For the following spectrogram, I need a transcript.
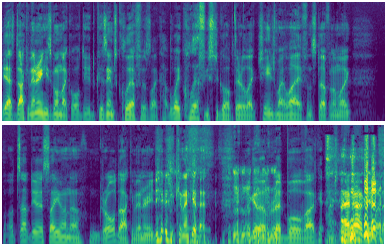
Yeah, it's a documentary. He's going like, "Oh, dude, his name's Cliff." Is like the way Cliff used to go up there to like change my life and stuff. And I'm like, "What's up, dude? I saw you on a Grohl documentary, dude. Can I get a, can get a Red Bull vodka?" I know, dude.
